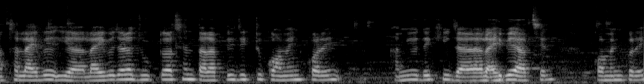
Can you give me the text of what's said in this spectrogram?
আচ্ছা লাইভে ইয়া লাইভে যারা যুক্ত আছেন, তারা প্লিজ একটু কমেন্ট করেন। আমিও দেখি যারা লাইভে আছেন কমেন্ট করে।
